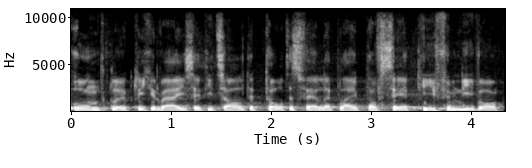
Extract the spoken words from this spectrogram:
und glücklicherweise die Zahl der Todesfälle bleibt auf sehr tiefem Niveau.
